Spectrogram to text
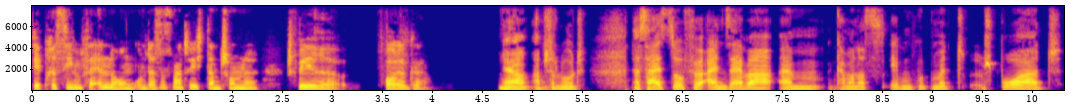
depressiven Veränderungen. Und das ist natürlich dann schon eine schwere Folge. Ja, absolut. Das heißt, so für einen selber ähm, kann man das eben gut mit Sport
